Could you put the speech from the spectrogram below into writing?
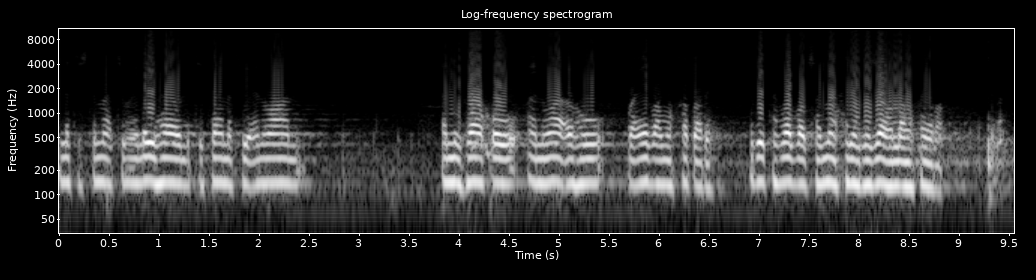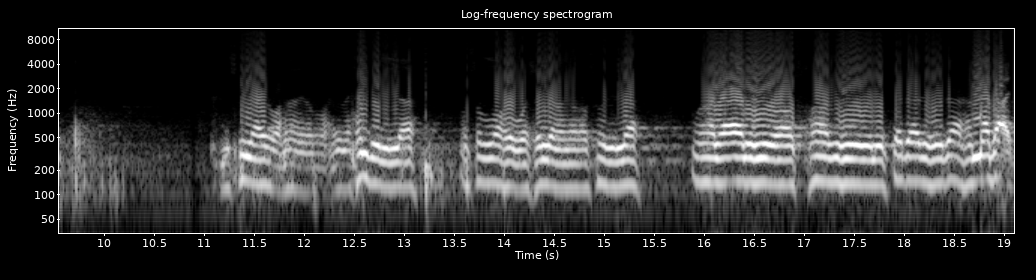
التي استمعتم إليها والتي كانت في عنوان النفاق أنواعه وعظم خطره فليتفضل سماحة جزاه الله خيرا بسم الله الرحمن الرحيم. الحمد لله وصلى الله وسلم على رسول الله وعلى آله وأصحابه ومن اهتدى بهداه. أما بعد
